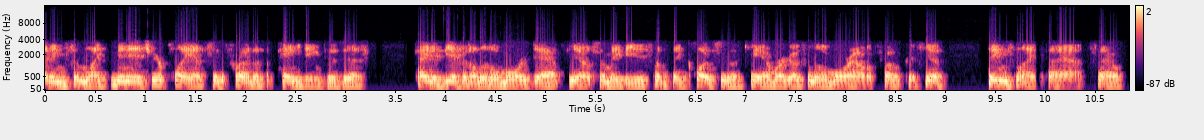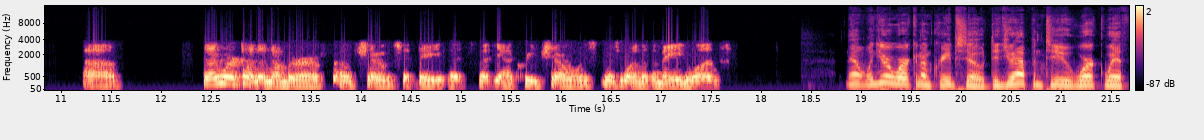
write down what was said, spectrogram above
adding some like miniature plants in front of the painting to just kind of give it a little more depth, you know, so maybe something closer to the camera goes a little more out of focus, you know, things like that. So, uh, I worked on a number of, of, shows at David's, but yeah, Creep Show was, was one of the main ones. Now, when you were working on Creep Show, did you happen to work with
